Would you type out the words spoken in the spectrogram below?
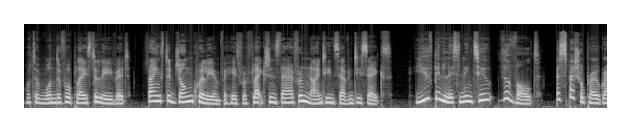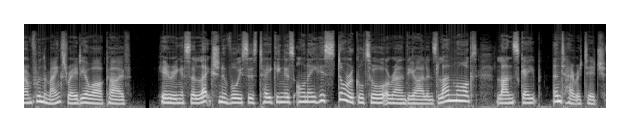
What a wonderful place to leave it. Thanks to John Quilliam for his reflections there from 1976. You've been listening to The Vault, a special programme from the Manx Radio Archive. Hearing a selection of voices taking us on a historical tour around the island's landmarks, landscape, and heritage.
